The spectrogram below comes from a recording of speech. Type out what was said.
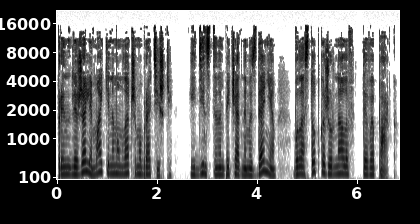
принадлежали Майкиному младшему братишке. Единственным печатным изданием была стопка журналов «ТВ Парк».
